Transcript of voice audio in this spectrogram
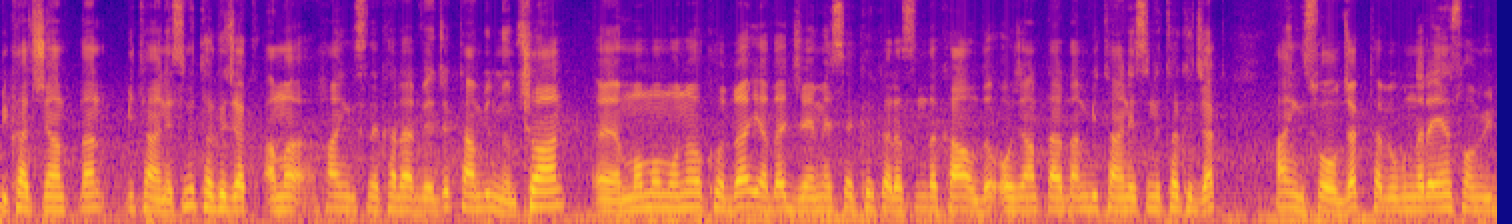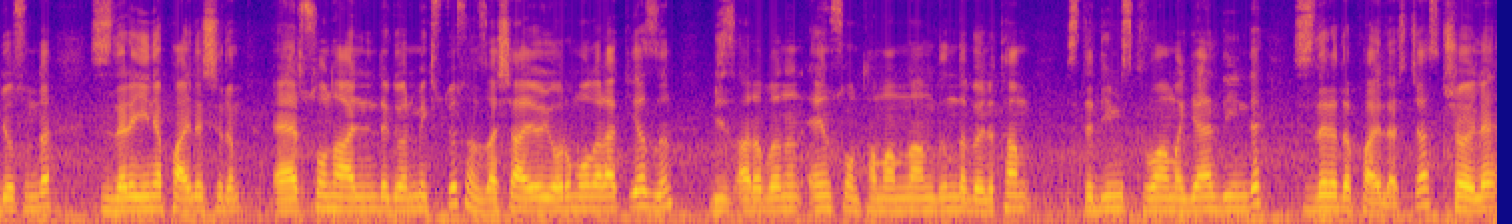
birkaç janttan bir tanesini takacak ama hangisine karar verecek tam bilmiyorum. Şu an e, Momo Monaco'da ya da CMS 40 arasında kaldı. O jantlardan bir tanesini takacak. Hangisi olacak? Tabii bunları en son videosunda sizlere yine paylaşırım. Eğer son halini de görmek istiyorsanız aşağıya yorum olarak yazın. Biz arabanın en son tamamlandığında böyle tam istediğimiz kıvama geldiğinde sizlere de paylaşacağız. Şöyle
